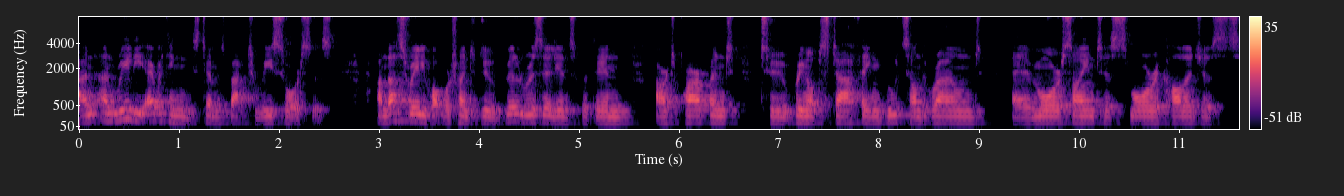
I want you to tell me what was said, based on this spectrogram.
And, and really everything stems back to resources. And that's really what we're trying to do, build resilience within our department to bring up staffing, boots on the ground, uh, more scientists, more ecologists,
